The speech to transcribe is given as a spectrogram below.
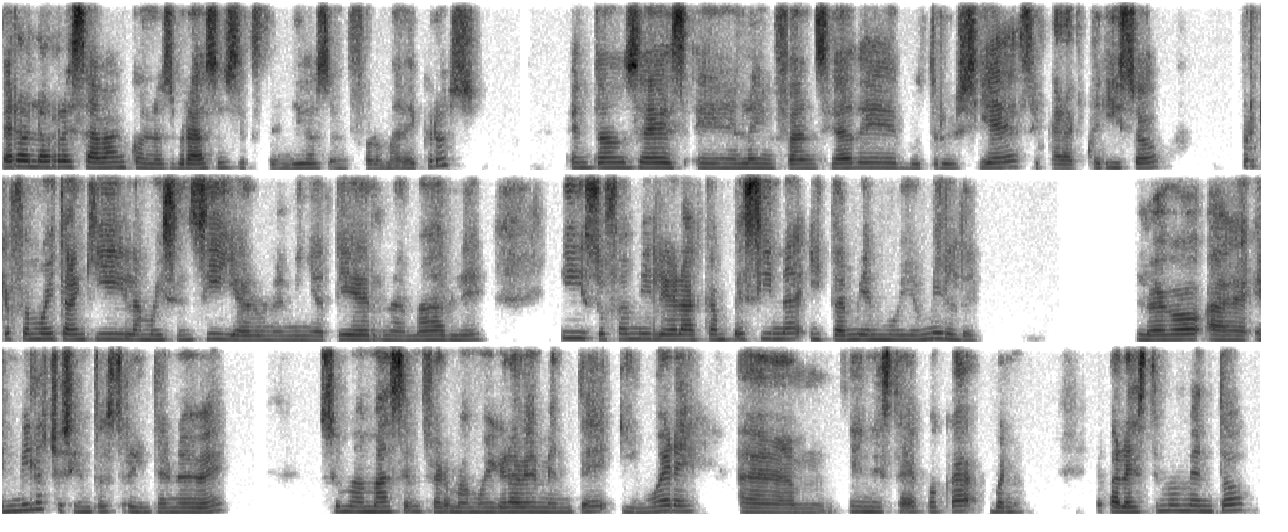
pero lo rezaban con los brazos extendidos en forma de cruz. Entonces, en la infancia de Boutroussier se caracterizó porque fue muy tranquila, muy sencilla, era una niña tierna, amable, y su familia era campesina y también muy humilde. Luego, ah, en 1839, su mamá se enferma muy gravemente y muere. en esta época, bueno, para este momento,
